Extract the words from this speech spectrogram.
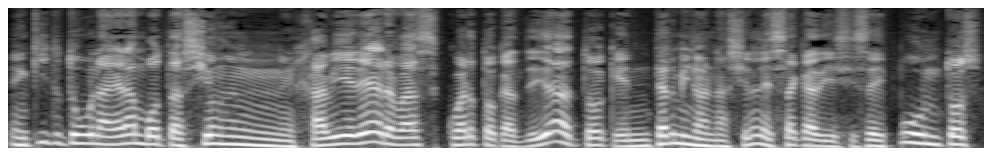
En Quito tuvo una gran votación Javier Herbas, cuarto candidato, que en términos nacionales saca 16 puntos.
